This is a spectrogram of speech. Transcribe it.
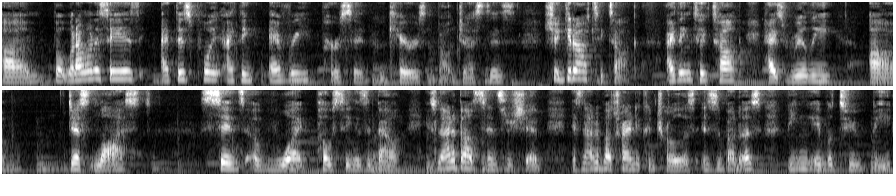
Um, but what I want to say is at this point, I think every person who cares about justice should get off TikTok. I think TikTok has really um, just lost sense of what posting is about. It's not about censorship. It's not about trying to control us. It's about us being able to be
